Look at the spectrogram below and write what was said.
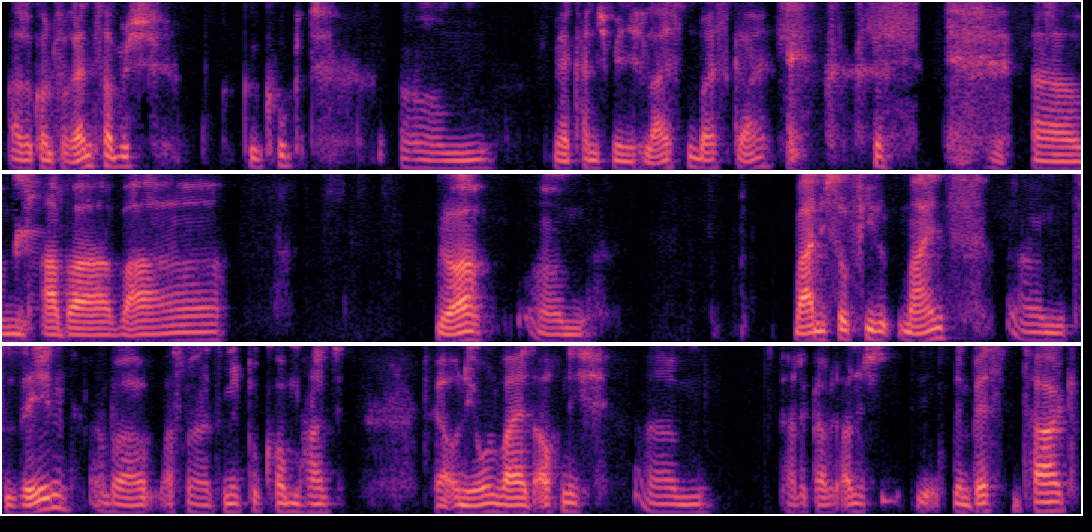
Also Konferenz habe ich geguckt. Ähm, mehr kann ich mir nicht leisten bei Sky. ähm, aber war ja ähm, war nicht so viel Mainz ähm, zu sehen, aber was man halt mitbekommen hat, ja, Union war jetzt auch nicht, ähm, hatte glaube ich auch nicht den besten Tag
